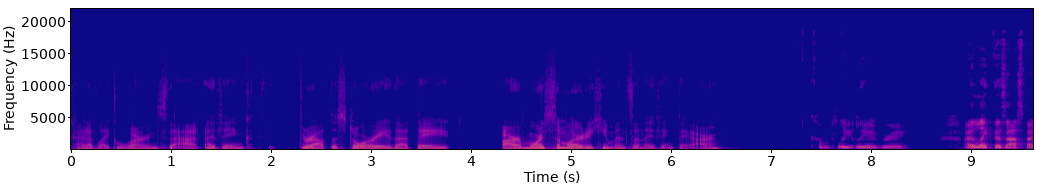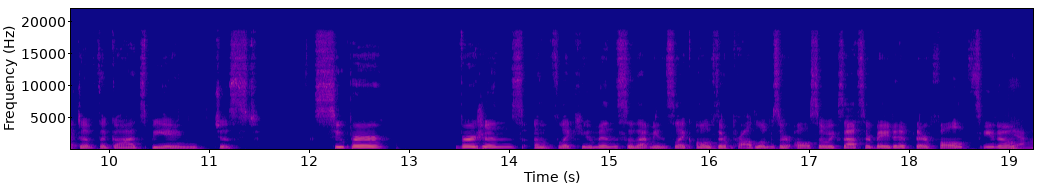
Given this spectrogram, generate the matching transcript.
kind of like learns that, I think, throughout the story, that they are more similar to humans than they think they are. Completely agree. I like this aspect of the gods being just super versions of like humans. So that means like all of their problems are also exacerbated, their faults, you know? Yeah.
